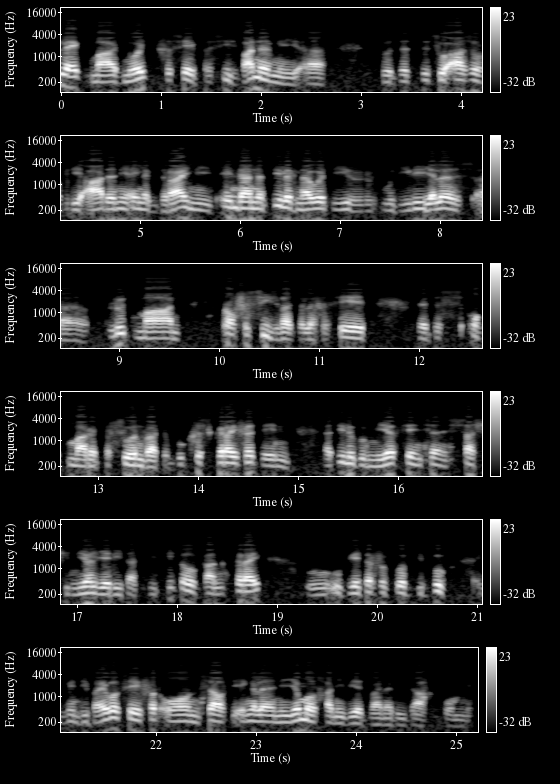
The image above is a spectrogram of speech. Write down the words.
plek, maar nooit gesê presies wanneer nie. Uh So dit is so asof die aarde nie eintlik draai nie. En dan natuurlik nou het hier met hierdie hele uh bloedmaan profesies wat hulle gesê het, dit is ook maar 'n persoon wat 'n boek geskryf het en natuurlik hoe meer sensasioneel jy dit die titel kan kry, hoe hoe beter verkoop die boek. Ek meen die Bybel sê vir ons selfs die engele in die hemel gaan nie weet wanneer die dag kom nie.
